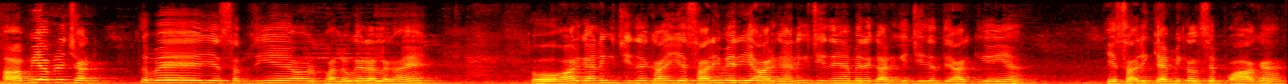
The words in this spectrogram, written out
आप भी अपने छत पे ये सब्ज़ियाँ और फल वगैरह लगाएँ तो ऑर्गेनिक चीज़ें खाएँ। ये सारी मेरी ऑर्गेनिक चीज़ें हैं, मेरे घर की चीज़ें तैयार की हुई हैं। ये सारी केमिकल से पाक हैं।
